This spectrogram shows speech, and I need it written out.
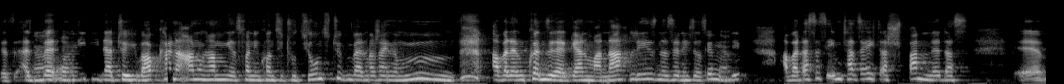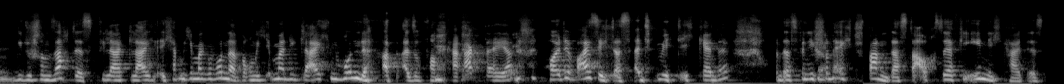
Das, also ja, die, die natürlich überhaupt keine Ahnung haben jetzt von den Konstitutionstypen, werden wahrscheinlich sagen, hm, aber dann können sie ja gerne mal nachlesen, das ist ja nicht das genau. Problem. Aber das ist eben tatsächlich das Spannende, dass, äh, wie du schon sagtest, vielleicht gleich, ich habe mich immer gewundert, warum ich immer die gleichen Hunde habe, also vom Charakter her. Heute weiß ich das, seitdem ich dich kenne. Und das finde ich ja. schon echt spannend, dass da auch sehr viel Ähnlichkeit ist.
